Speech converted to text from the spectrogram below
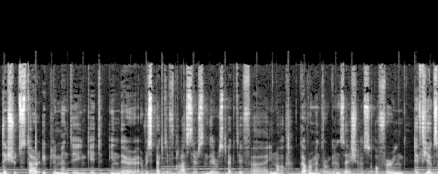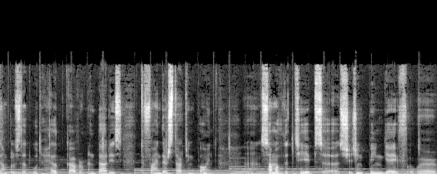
they should start implementing it in their respective clusters, in their respective, uh, you know, government organizations, offering a few examples that would help government bodies to find their starting point. Uh, some of the tips uh, Xi Jinping gave were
